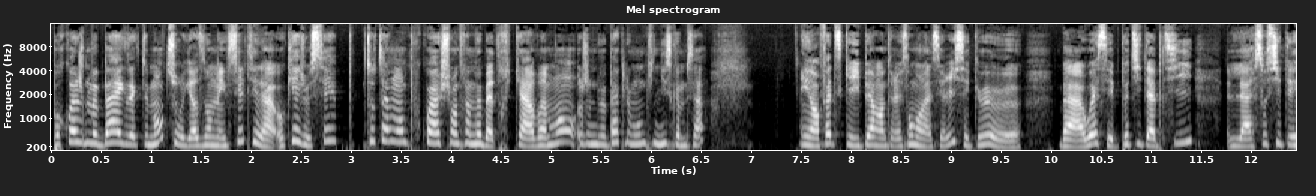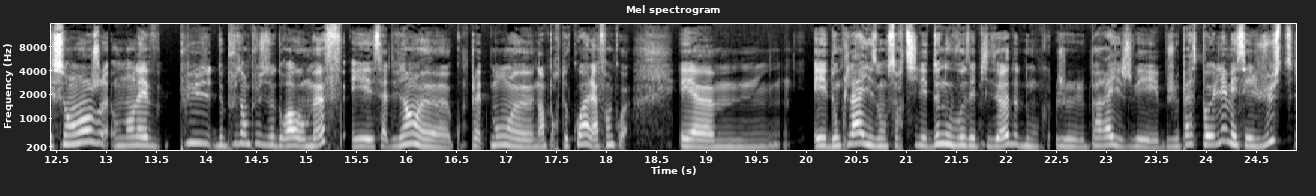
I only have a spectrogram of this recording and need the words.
pourquoi je me bats exactement? Tu regardes dans Excel, t'es là. Ok, je sais totalement pourquoi je suis en train de me battre. Car vraiment, je ne veux pas que le monde finisse comme ça. Et en fait, ce qui est hyper intéressant dans la série, c'est que, euh, bah ouais, c'est petit à petit, la société change, on enlève plus, de plus en plus de droits aux meufs, et ça devient euh, complètement euh, n'importe quoi à la fin, quoi. Et, euh, et donc là, ils ont sorti les deux nouveaux épisodes, donc je, pareil, je vais, je vais pas spoiler, mais c'est juste,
